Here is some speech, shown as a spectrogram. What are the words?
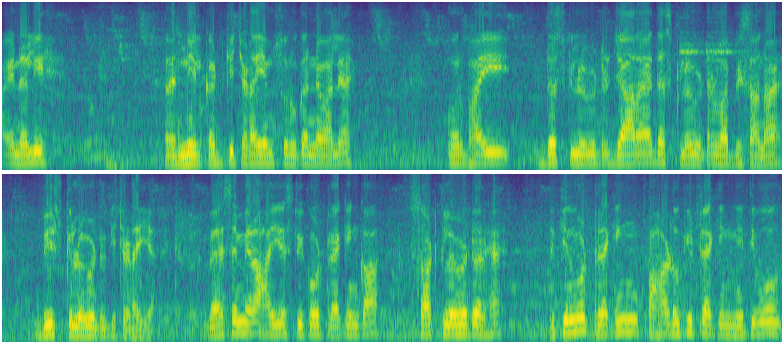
फाइनली नीलकंठ की चढ़ाई हम शुरू करने वाले हैं। और भाई 10 किलोमीटर जा रहा है 10 किलोमीटर वापस आना है। 20 किलोमीटर की चढ़ाई है। वैसे मेरा हाईएस्ट रिकॉर्ड ट्रैकिंग का 60 किलोमीटर है, लेकिन वो ट्रैकिंग पहाड़ों की ट्रैकिंग नहीं थी, वो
